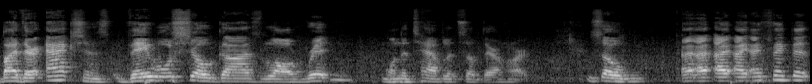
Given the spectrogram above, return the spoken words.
by their actions, they will show God's law written on the tablets of their heart. So, I, I, I- I think that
